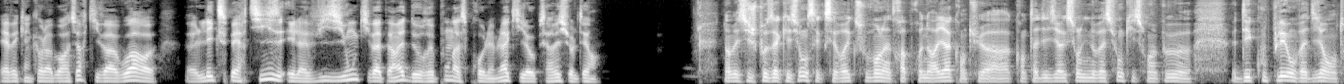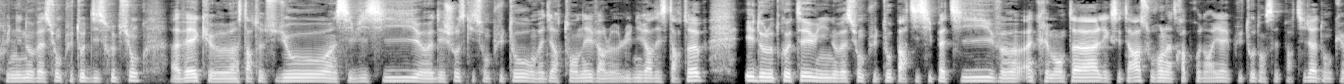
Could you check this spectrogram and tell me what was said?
et avec un collaborateur qui va avoir l'expertise et la vision qui va permettre de répondre à ce problème-là qu'il a observé sur le terrain. Non, mais si je pose la question, c'est que c'est vrai que souvent l'intrapreneuriat, quand tu as, quand as des directions d'innovation qui sont un peu euh, découplées, on va dire, entre une innovation plutôt de disruption avec euh, un startup studio, un CVC, euh, des choses qui sont plutôt, on va dire, tournées vers l'univers des startups, et de l'autre côté une innovation plutôt participative, incrémentale, etc. Souvent l'intrapreneuriat est plutôt dans cette partie-là. Donc,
